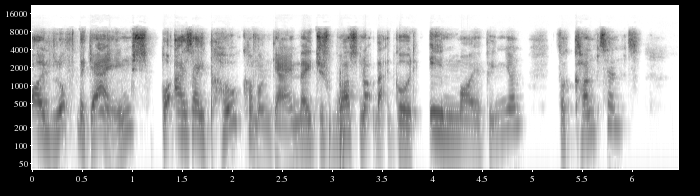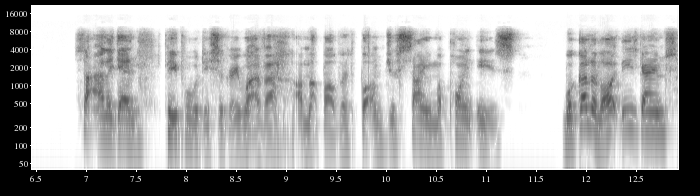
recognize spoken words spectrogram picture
I love the games, but as a Pokemon game, they just was not that good, in my opinion, for content. So, and again, people will disagree, whatever. I'm not bothered, but I'm just saying. My point is, we're gonna like these games,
